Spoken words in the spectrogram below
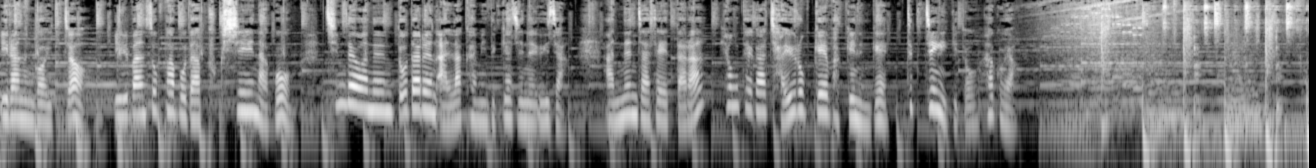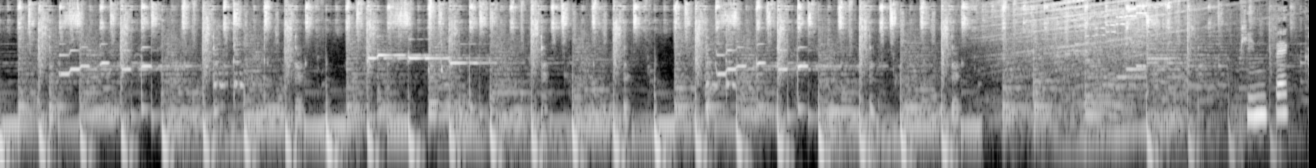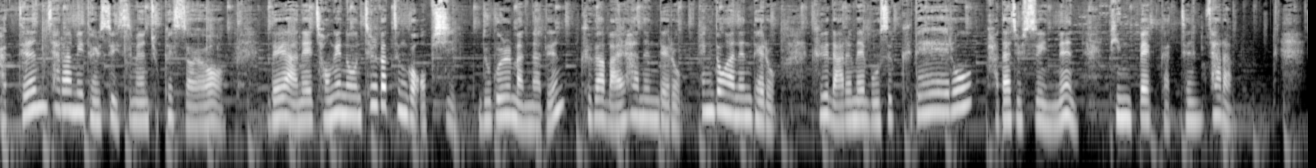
빈백이라는 거 있죠? 일반 소파보다 푹신하고 침대와는 또 다른 안락함이 느껴지는 의자. 앉는 자세에 따라 형태가 자유롭게 바뀌는 게 특징이기도 하고요. 백 같은 사람이 될 수 있으면 좋겠어요. 내 안에 정해놓은 틀 같은 거 없이 누굴 만나든 그가 말하는 대로, 행동하는 대로, 그 나름의 모습 그대로 받아줄 수 있는 빈백 같은 사람.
